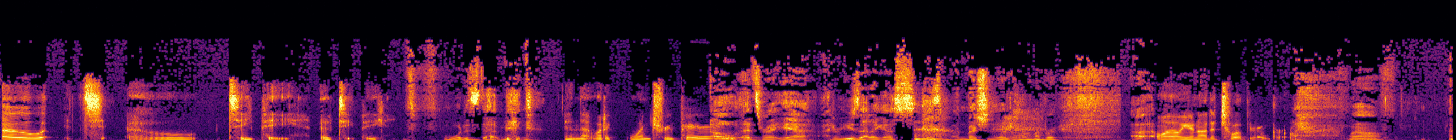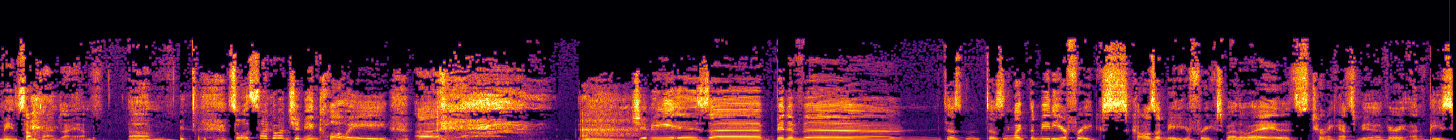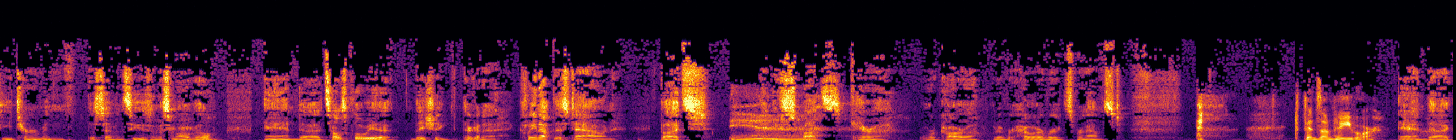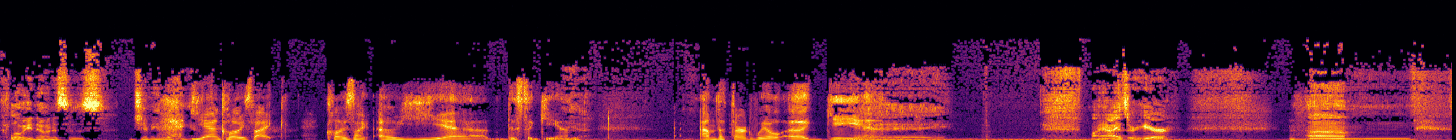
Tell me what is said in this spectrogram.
O T O T P O T P. What does that mean? Isn't that what a one true pair? is? Oh, that's right. Yeah, I don't use that. I guess as much as I don't remember. well, you're not a twelve year old girl. Well, I mean, sometimes I am. Um, so let's talk about Jimmy and Chloe. Uh, Jimmy is a bit of a doesn't doesn't like the meteor freaks. Calls them meteor freaks, by the way. That's turning out to be a very un PC term in the seventh season of Smallville. And uh, tells Chloe that they should they're gonna clean up this town. But then he spots Kara or Kara, whatever, however it's pronounced. Depends on who you are. And uh, Chloe notices Jimmy looking. Yeah, and Chloe's like, Chloe's like, oh yeah, this again. Yeah. I'm the third wheel again. Yay. My eyes are here. Um,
